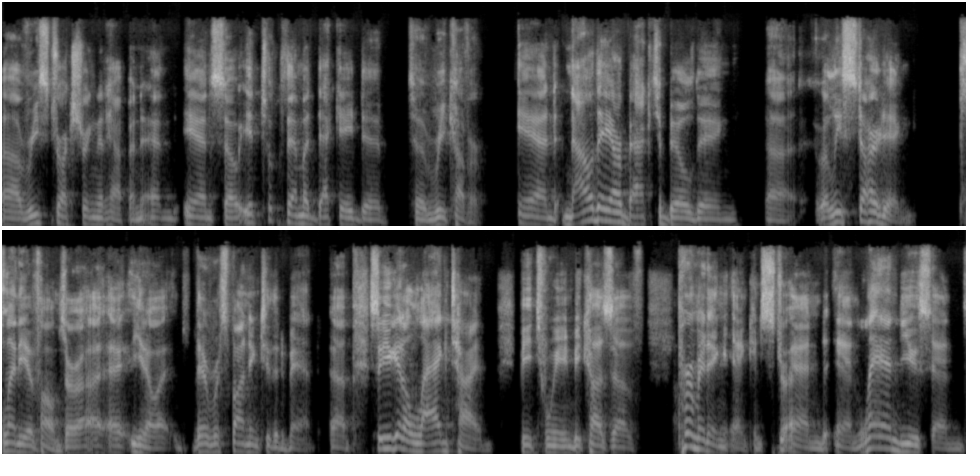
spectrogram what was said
uh, restructuring that happened and and so it took them a decade to to recover and now they are back to building uh, or at least starting plenty of homes or uh, uh you know they're responding to the demand uh, so you get a lag time between because of permitting and constru- and and land use and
